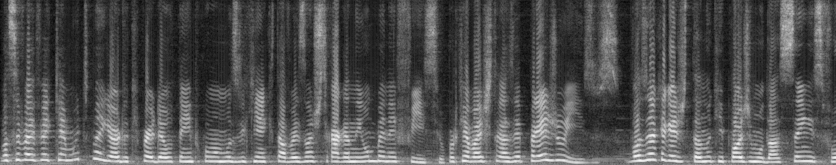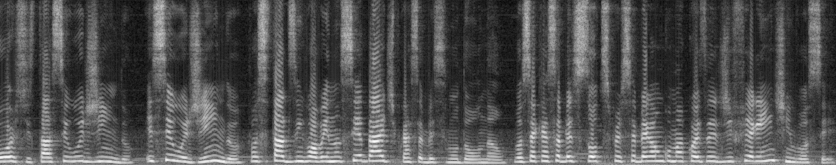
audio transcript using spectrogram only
Você vai ver que é muito melhor do que perder o tempo com uma musiquinha que talvez não te traga nenhum benefício, porque vai te trazer prejuízos. Você acreditando que pode mudar sem esforço está se iludindo. E se iludindo, você está desenvolvendo ansiedade para saber se mudou ou não. Você quer saber se os outros perceberam alguma coisa diferente em você.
